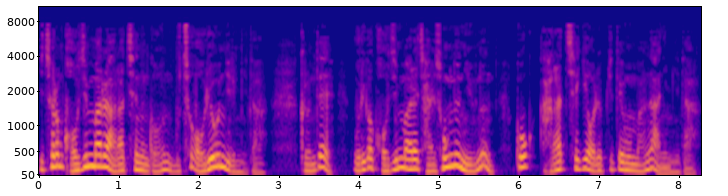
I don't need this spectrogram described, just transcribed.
이처럼 거짓말을 알아채는 건 무척 어려운 일입니다. 그런데 우리가 거짓말에 잘 속는 이유는 꼭 알아채기 어렵기 때문만은 아닙니다.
